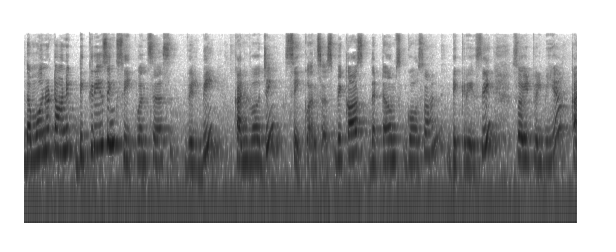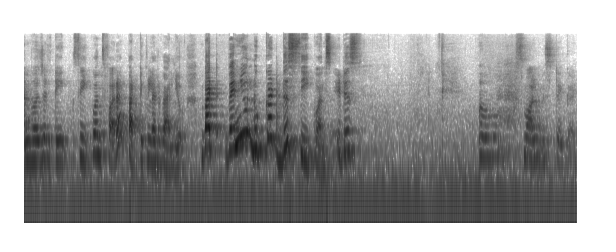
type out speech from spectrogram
the monotonic decreasing sequences will be converging sequences because the terms goes on decreasing. So, it will be a convergent sequence for a particular value. But when you look at this sequence, it is uh, small mistake at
